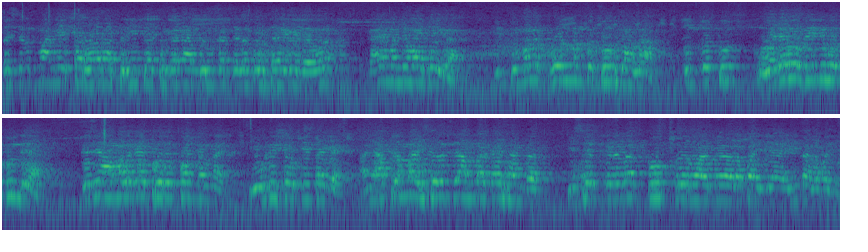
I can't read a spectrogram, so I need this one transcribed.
दशरथ माने परवा रात्री त्या ठिकाणी आंदोलन करताना भेटायला गेल्यावर काय म्हणजे माहितीये का? की तुम्हाला कोण म्हणतो दूध घाला? तुमचं दूध वड्यावर ओतून द्या. कधी आम्हाला काही फरक पडणार नाही. एवढी शौकीनता काय आणि आपल्या माहिशिरसचे आमदार काय सांगतात? की शेतकऱ्याला दूध दरवाढ मिळाला पाहिजे हित आलं पाहिजे.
